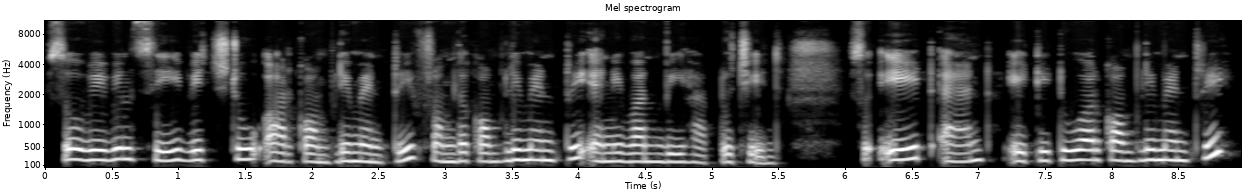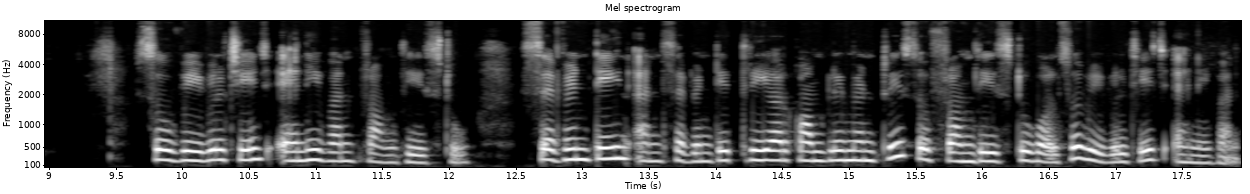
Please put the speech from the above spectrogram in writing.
So we will see which two are complementary. From the complementary any one we have to change. So 8 and 82 are complementary. So we will change any one from these two. 17 and 73 are complementary. So from these two also we will change any one.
